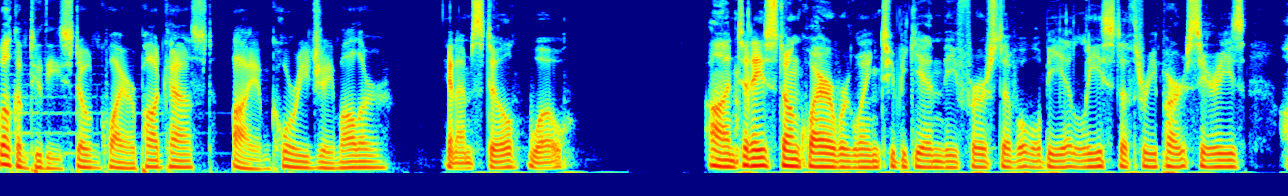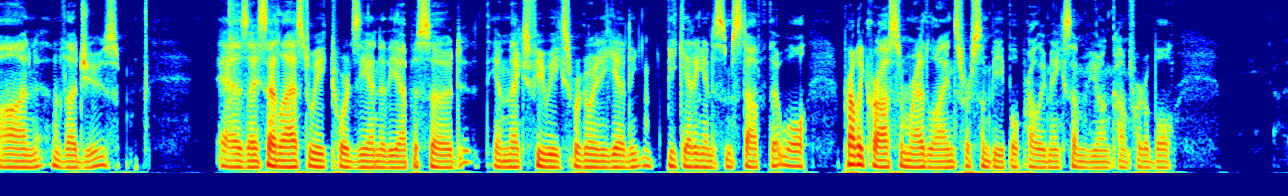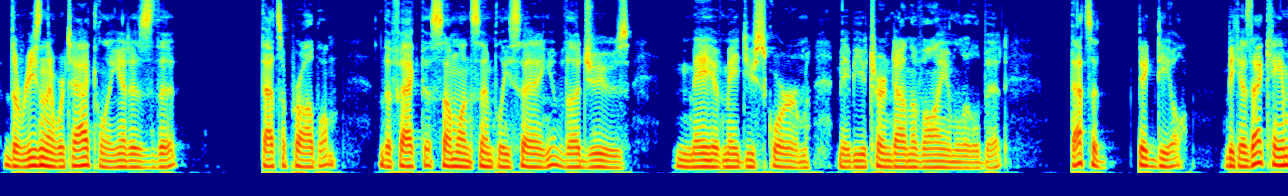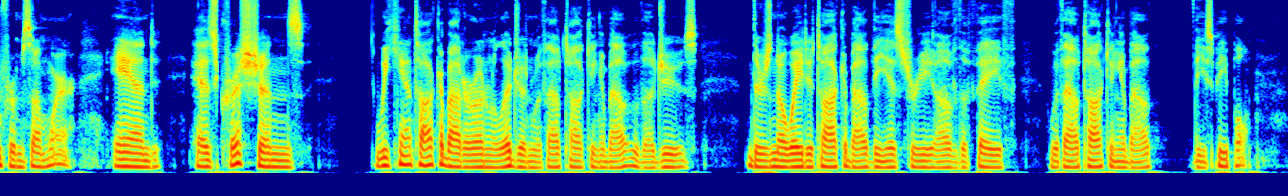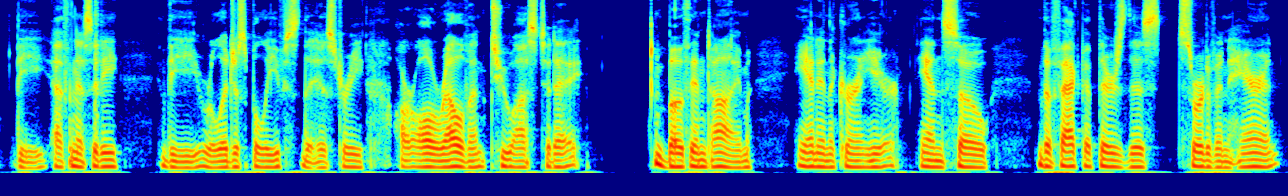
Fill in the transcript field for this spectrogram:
Welcome to the Stone Choir podcast. I am Corey J. Mahler. And I'm Stilicho. On today's Stone Choir, we're going to begin the first of what will be at least a three part series on the Jews. As I said last week, towards the end of the episode, in the next few weeks, we're going to get, be getting into some stuff that will probably cross some red lines for some people, probably make some of you uncomfortable. The reason that we're tackling it is that that's a problem the fact that someone simply saying the Jews may have made you squirm, maybe you turned down the volume a little bit, that's a big deal because that came from somewhere. And as Christians, we can't talk about our own religion without talking about the Jews. There's no way to talk about the history of the faith without talking about these people. The ethnicity, the religious beliefs, the history are all relevant to us today, both in time and in the current year. And so the fact that there's this sort of inherent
